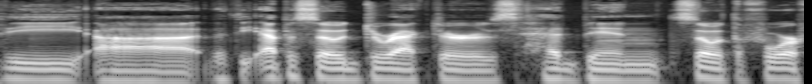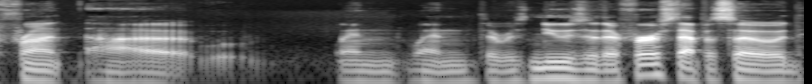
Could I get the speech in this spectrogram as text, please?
the uh, that the episode directors had been so at the forefront uh, when when there was news of their first episode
